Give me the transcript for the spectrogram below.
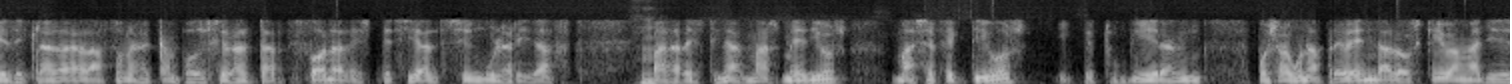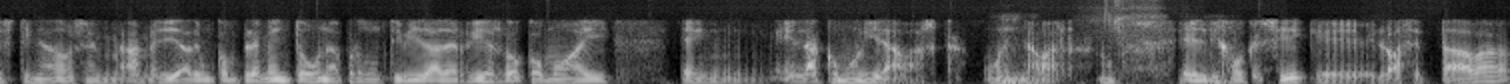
que declarara la zona del campo de Gibraltar zona de especial singularidad hmm. para destinar más medios, más efectivos y que tuvieran pues alguna prebenda los que iban allí destinados en, a medida de un complemento una productividad de riesgo como hay en, en la comunidad vasca o en mm. Navarra. ¿no? Él dijo que sí, que lo aceptaba,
